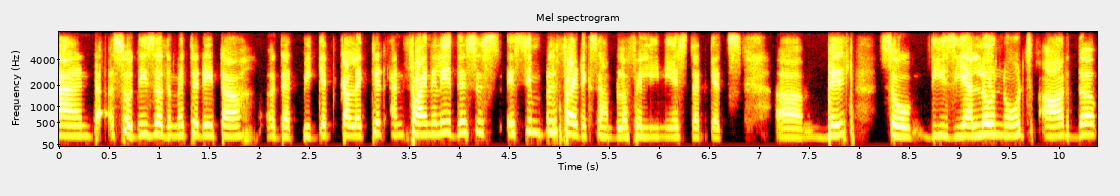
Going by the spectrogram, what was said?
And so these are the metadata uh, that we get collected. And finally, this is a simplified example of a lineage that gets um, built. So these yellow nodes are the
